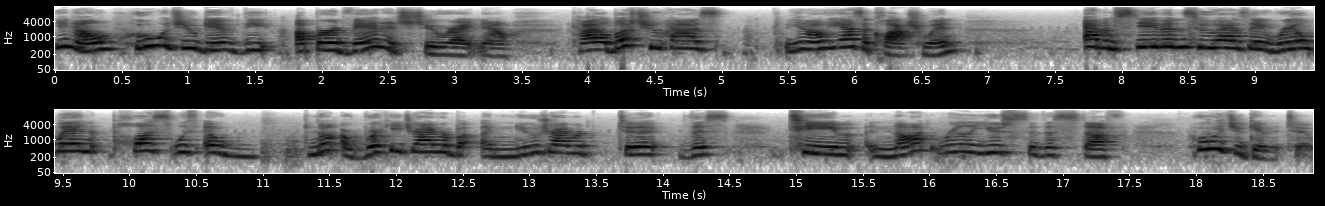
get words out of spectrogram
you know, who would you give the upper advantage to right now? Kyle Busch, who has you know, he has a clash win. Adam Stevens, who has a real win, plus with a not a rookie driver, but a new driver to this team, not really used to this stuff. Who would you give it to?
